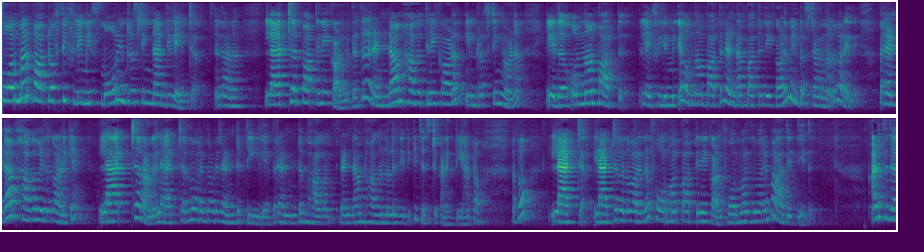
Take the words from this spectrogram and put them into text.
former part of the film is more interesting than the later എന്താണ്? ലാറ്റർ പാർട്ടിനേക്കാളും അതായത് രണ്ടാം ഭാഗത്തിനേക്കാളും ഇൻട്രസ്റ്റിംഗ് ആണ് ഏത് ഒന്നാം പാർട്ട് അല്ലേ? ഫിലിമിന്റെ ഒന്നാം പാർട്ട് രണ്ടാം പാർട്ടിനേക്കാളും ഇൻട്രസ്റ്റ് ആണെന്നാണ് പറയുന്നത്. അപ്പോൾ രണ്ടാം ഭാഗം എന്ന് കാണിക്കാൻ ലാറ്റർ ആണ്. ലാറ്റർ എന്ന് പറയുമ്പോൾ അവിടെ രണ്ട് ടി ഇല്ലേ? അപ്പോൾ രണ്ട് ഭാഗം രണ്ടാം ഭാഗം എന്നുള്ള രീതിക്ക് ജസ്റ്റ് കണക്ട് ചെയ്യാം കേട്ടോ. അപ്പോൾ ലാറ്റർ ലാറ്റർ എന്ന് പറയുന്നത് ഫോർമർ പാർട്ടിനേക്കാളും ഫോർമർ എന്ന് പറയുമ്പോൾ ആദ്യത്തേത്. അടുത്തത്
